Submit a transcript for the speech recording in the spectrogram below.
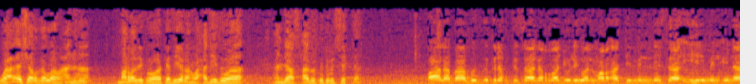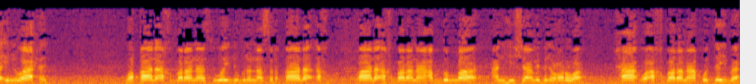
وعائشة رضي الله عنها مر ذكرها كثيرا وحديثها عند أصحاب الكتب الستة. قال باب ذكر اغتسال الرجل والمرأة من نسائه من إناء واحد. وقال أخبرنا سويد بن نصر قال أخ... قال أخبرنا عبد الله عن هشام بن عروة حاء وأخبرنا قتيبة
